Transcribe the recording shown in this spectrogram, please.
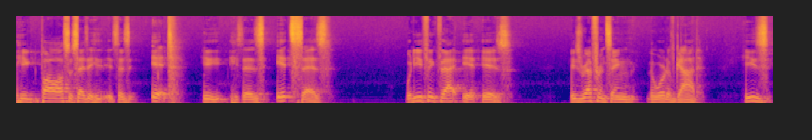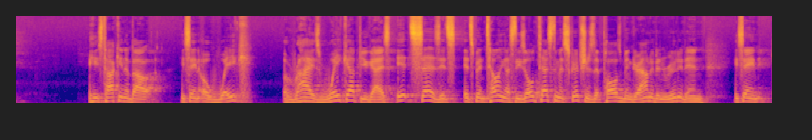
he, Paul also says, it, says it. He, he says, it says. What do you think that it is? He's referencing the Word of God. He's, he's talking about, he's saying, awake, arise, wake up, you guys. It says, it's, it's been telling us these Old Testament scriptures that Paul's been grounded and rooted in. He's saying,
